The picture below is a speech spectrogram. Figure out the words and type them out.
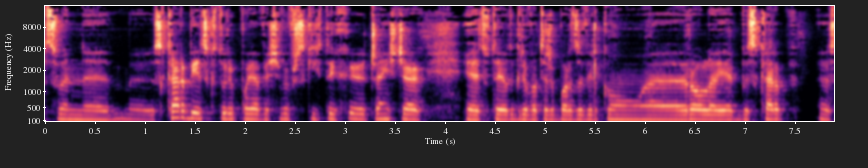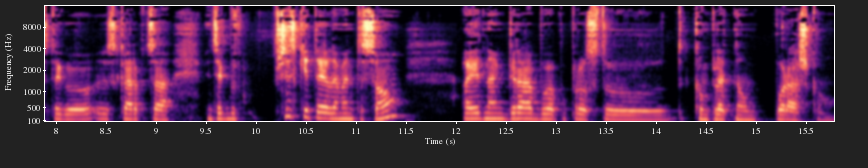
słynny e, skarbiec, który pojawia się we wszystkich tych częściach. Tutaj odgrywa też bardzo wielką rolę, jakby skarb z tego skarbca. Więc jakby wszystkie te elementy są a jednak gra była po prostu kompletną porażką.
